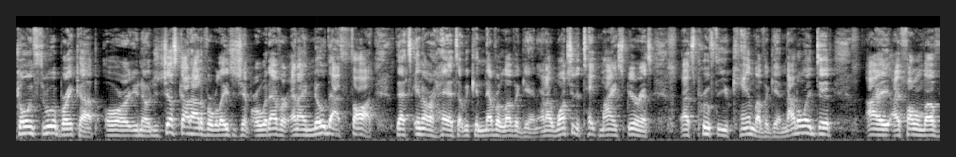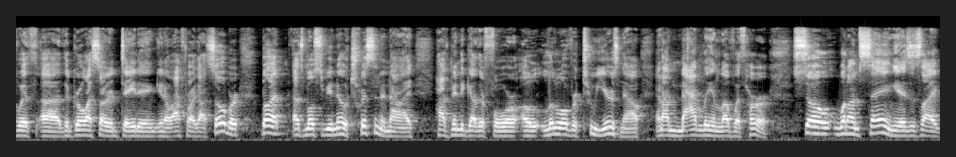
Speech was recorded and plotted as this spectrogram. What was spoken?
going through a breakup or, you know, you just got out of a relationship or whatever, and I know that thought that's in our heads that we can never love again. And I want you to take my experience as proof that you can love again. Not only did I, I fall in love with uh, the girl I started dating, you know, after I got sober. But as most of you know, Tristan and I have been together for a little over two years now, and I'm madly in love with her. So what I'm saying is, is like,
